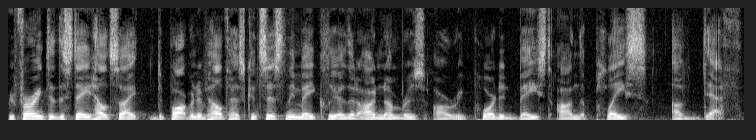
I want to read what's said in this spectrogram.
Referring to the state health site, the Department of Health has consistently made clear that our numbers are reported based on the place of death.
